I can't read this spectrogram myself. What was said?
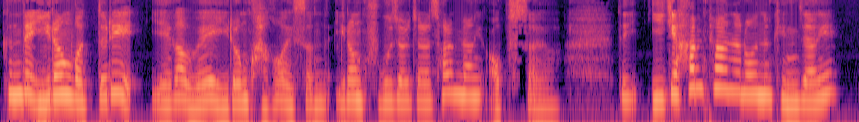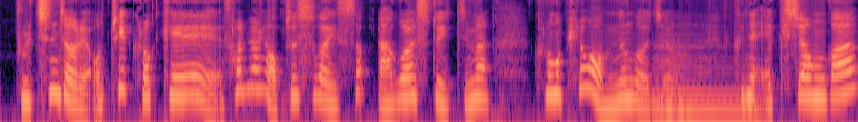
근데 이런 것들이 얘가 왜 이런 과거가 있었나 이런 구구절절한 설명이 없어요. 근데 이게 한편으로는 굉장히 불친절해. 어떻게 그렇게 설명이 없을 수가 있어? 라고 할 수도 있지만 그런 거 필요가 없는 거죠. 음. 그냥 액션과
